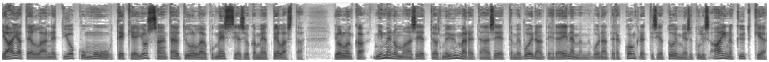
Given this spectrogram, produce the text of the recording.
Ja ajatellaan, että joku muu tekee. Jossain täytyy olla joku messias, joka meidät pelastaa. Jolloin nimenomaan se, että jos me ymmärretään se, että me voidaan tehdä enemmän, me voidaan tehdä konkreettisia toimia, se tulisi aina kytkeä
